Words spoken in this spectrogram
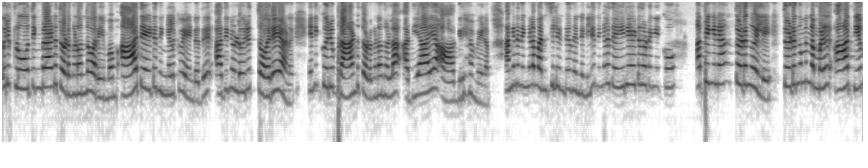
ഒരു ക്ലോത്തിങ് ബ്രാൻഡ് തുടങ്ങണം എന്ന് പറയുമ്പം ആദ്യമായിട്ട് നിങ്ങൾക്ക് വേണ്ടത് അതിനുള്ള ഒരു ത്വരയാണ്. എനിക്കൊരു ബ്രാൻഡ് തുടങ്ങണം എന്നുള്ള അതിയായ ആഗ്രഹം വേണം. അങ്ങനെ നിങ്ങളെ മനസ്സിലുണ്ടെന്നുണ്ടെങ്കിൽ നിങ്ങൾ ധൈര്യമായിട്ട് തുടങ്ങിക്കോ. അപ്പൊ ഇങ്ങനെ തുടങ്ങുമല്ലേ തുടങ്ങുമ്പോൾ നമ്മൾ ആദ്യം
